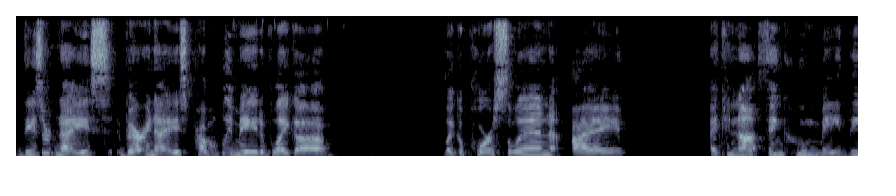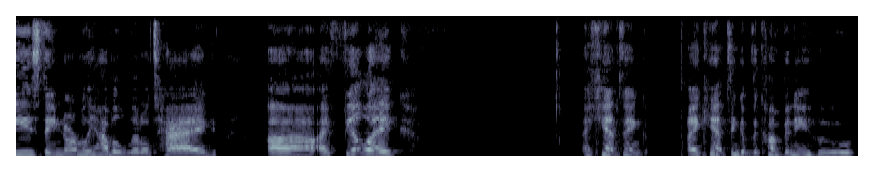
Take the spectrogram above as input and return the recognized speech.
these are nice, very nice, probably made of like a like a porcelain. I I cannot think who made these. They normally have a little tag. Uh, I feel like I can't think I can't think of the company who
